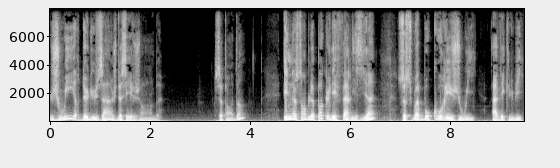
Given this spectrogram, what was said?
jouir de l'usage de ses jambes. Cependant, il ne semble pas que les pharisiens se soient beaucoup réjouis avec lui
